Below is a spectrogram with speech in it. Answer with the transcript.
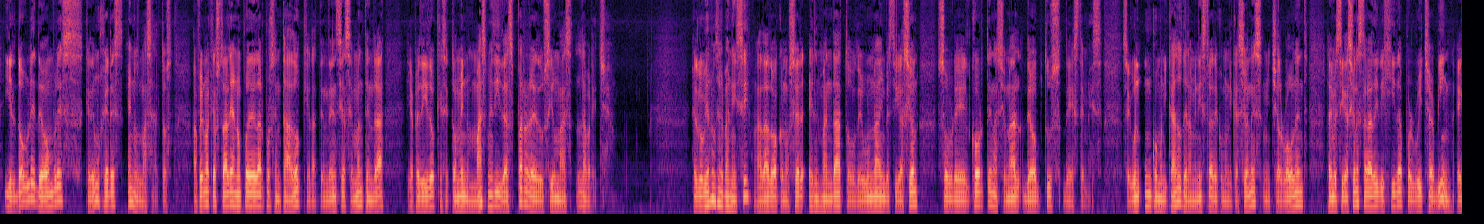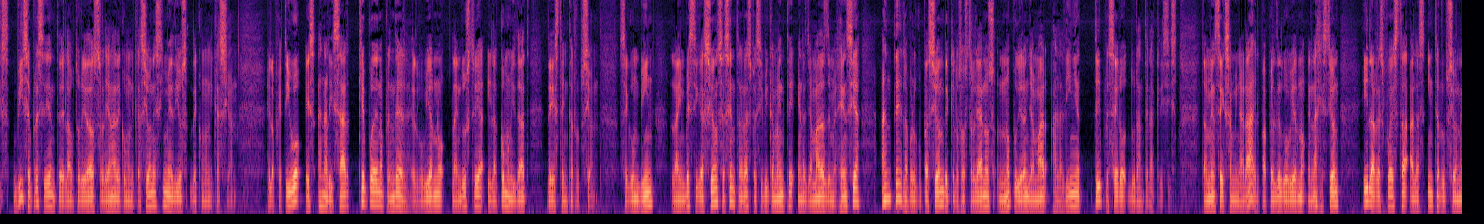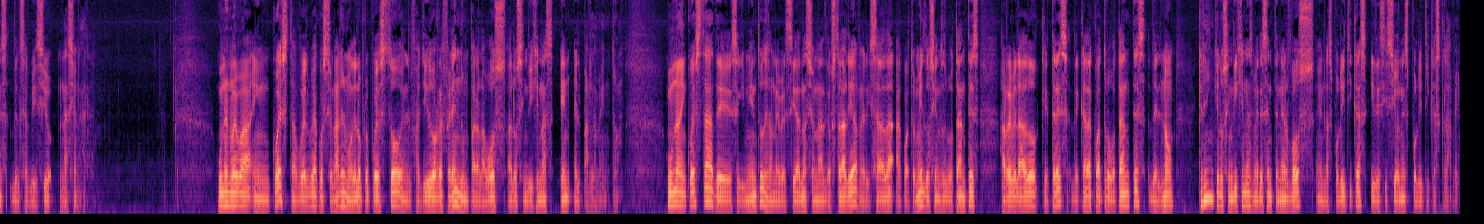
y el doble de hombres que de mujeres en los más altos. Afirma que Australia no puede dar por sentado que la tendencia se mantendrá y ha pedido que se tomen más medidas para reducir más la brecha. El gobierno de Albanese ha dado a conocer el mandato de una investigación sobre el corte nacional de Optus de este mes. Según un comunicado de la ministra de Comunicaciones, Michelle Rowland, la investigación estará dirigida por Richard Bean, ex vicepresidente de la Autoridad Australiana de Comunicaciones y Medios de Comunicación. El objetivo es analizar qué pueden aprender el gobierno, la industria y la comunidad de esta interrupción. Según Bean, la investigación se centrará específicamente en las llamadas de emergencia ante la preocupación de que los australianos no pudieran llamar a la línea triple cero durante la crisis. También se examinará el papel del gobierno en la gestión y la respuesta a las interrupciones del servicio nacional. Una nueva encuesta vuelve a cuestionar el modelo propuesto en el fallido referéndum para la voz a los indígenas en el Parlamento. Una encuesta de seguimiento de la Universidad Nacional de Australia, realizada a 4.200 votantes, ha revelado que tres de cada cuatro votantes del no creen que los indígenas merecen tener voz en las políticas y decisiones políticas clave.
